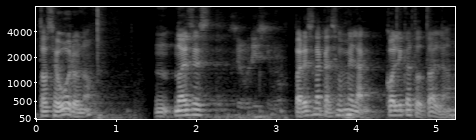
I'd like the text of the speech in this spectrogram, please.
¿Estás seguro, no? No es, Segurísimo. Parece una canción melancólica total, ¿ah?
